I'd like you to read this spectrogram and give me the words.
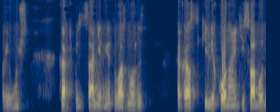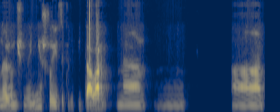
преимуществ карты позиционирования – это возможность как раз-таки легко найти свободную рыночную нишу и закрепить товар, а,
